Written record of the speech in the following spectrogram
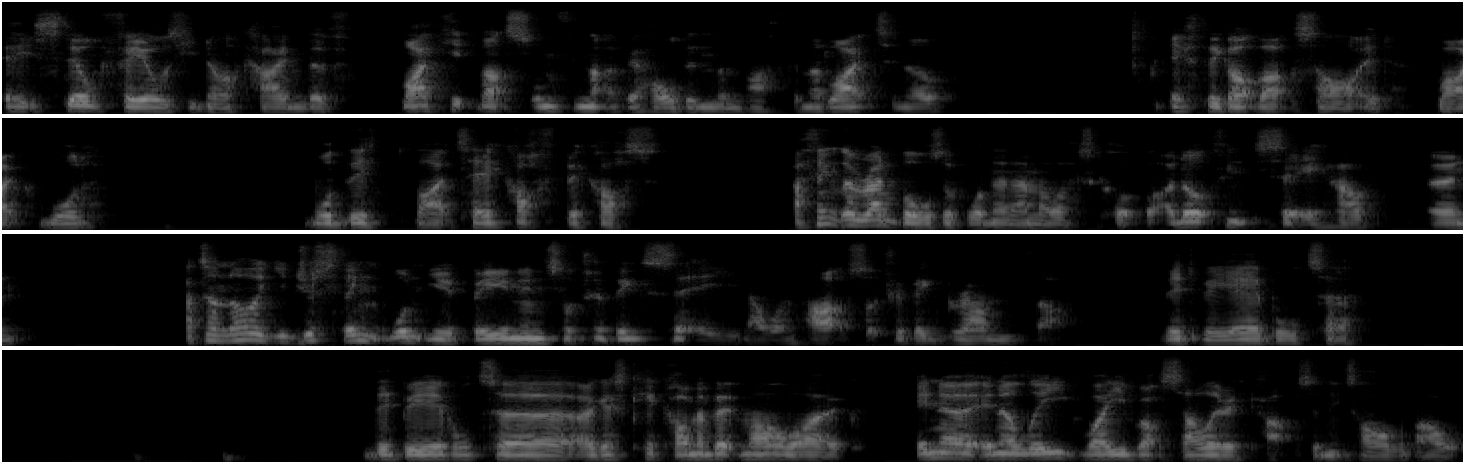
it still feels, you know, kind of like it. That's something that would be holding them back, and I'd like to know if they got that sorted, like would would they like take off? Because I think the Red Bulls have won an MLS Cup, but I don't think City have. And I don't know. You just think, wouldn't you, being in such a big city, you know, and part of such a big brand, that they'd be able to, they'd be able to, I guess, kick on a bit more. Like in a in a league where you've got salary caps and it's all about,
